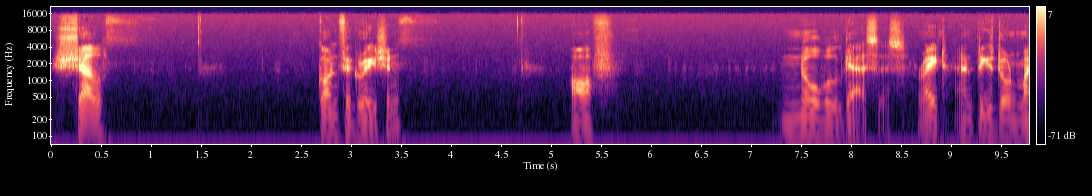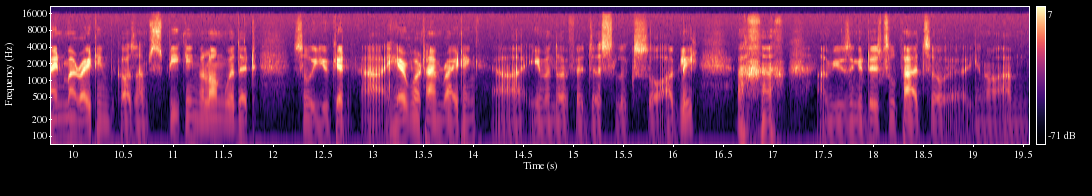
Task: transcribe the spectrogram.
shell configuration of noble gases right? And please don't mind my writing because I'm speaking along with it so you can uh, hear what I'm writing uh, even though if it just looks so ugly. I'm using a digital pad so uh, you know I'm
